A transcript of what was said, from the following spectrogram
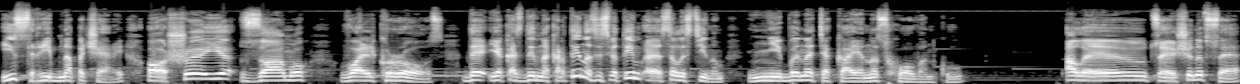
і срібна печери, а ще є замок Валькрос, де якась дивна картина зі святим е, Селестіном, ніби натякає на схованку. Але це ще не все.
